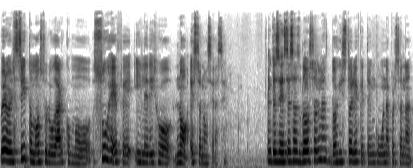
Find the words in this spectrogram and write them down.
pero él sí tomó su lugar como su jefe y le dijo, no, esto no se hace. Entonces esas dos son las dos historias que tengo, una persona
